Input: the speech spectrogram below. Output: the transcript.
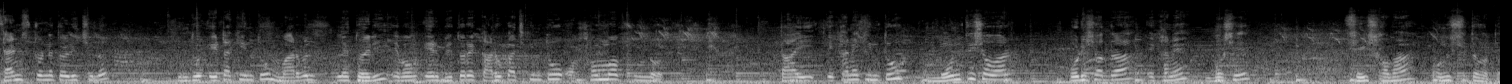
স্যান্ডস্টোনে তৈরি ছিল, কিন্তু এটা কিন্তু মার্বেলে তৈরি এবং এর ভেতরে কারুকাজ কিন্তু অসম্ভব সুন্দর। তাই এখানে কিন্তু মন্ত্রিসভার পরিষদরা এখানে বসে সেই সভা অনুষ্ঠিত হতো।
